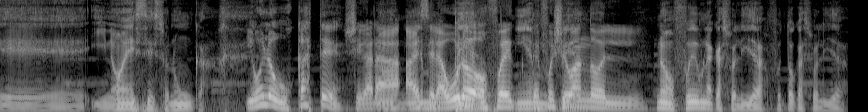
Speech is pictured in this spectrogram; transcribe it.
Eh, y no es eso nunca. ¿Y vos lo buscaste llegar a, ese laburo o fue, te fue llevando el.? No, fue una casualidad, fue todo casualidad.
